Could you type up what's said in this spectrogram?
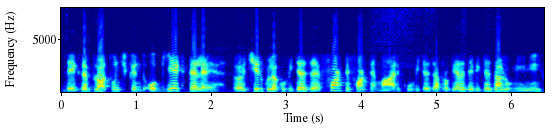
De exemplu, atunci când obiectele uh, circulă cu viteze foarte, foarte mari, cu viteze apropiate de viteza luminii,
